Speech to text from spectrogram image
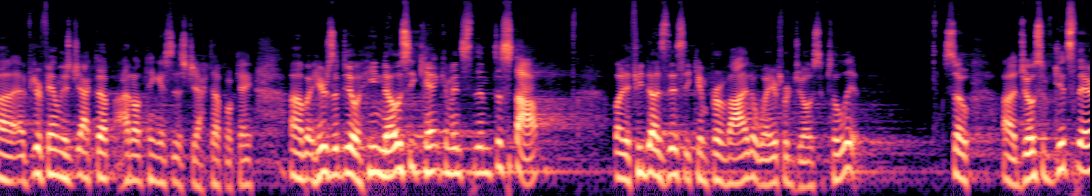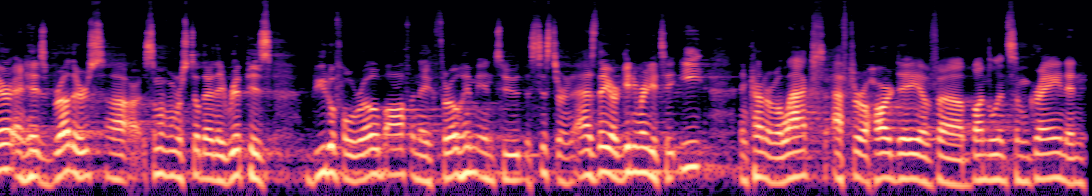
Uh, if your family's jacked up, I don't think it's this jacked up. Okay, uh, but here's the deal: he knows he can't convince them to stop, but if he does this, he can provide a way for Joseph to live. So uh, Joseph gets there, and his brothers, uh, some of them are still there, they rip his beautiful robe off and they throw him into the cistern. As they are getting ready to eat and kind of relax after a hard day of uh, bundling some grain and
